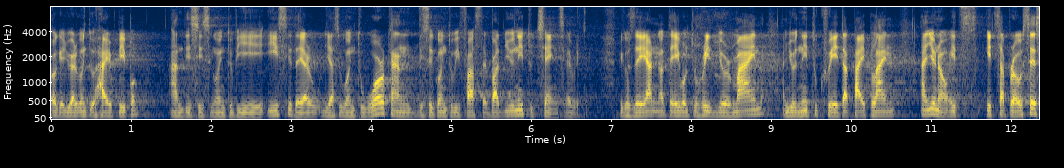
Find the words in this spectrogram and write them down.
OK, you are going to hire people, and this is going to be easy. They are just going to work, and this is going to be faster. But you need to change everything because they are not able to read your mind, and you need to create a pipeline. And you know, it's, it's a process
